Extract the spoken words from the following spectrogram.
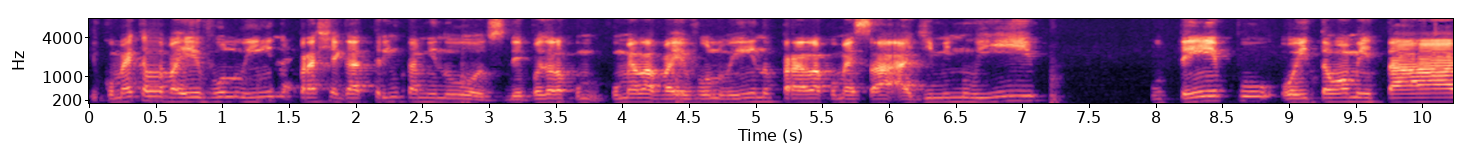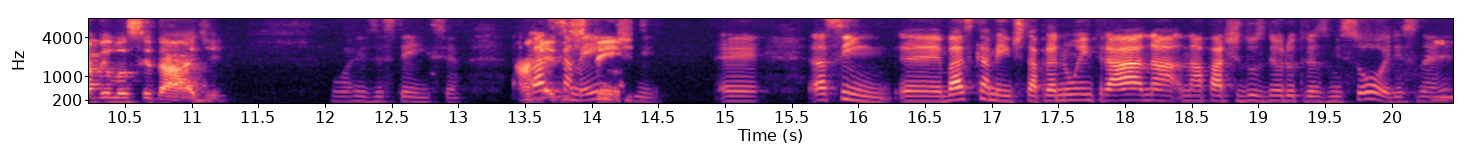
E como é que ela vai evoluindo para chegar a 30 minutos? Depois, ela, como ela vai evoluindo para ela começar a diminuir o tempo ou então aumentar a velocidade? Ou a resistência. A Basicamente, resistência. É, assim, é, basicamente, tá? Para não entrar na, na parte dos neurotransmissores, né?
